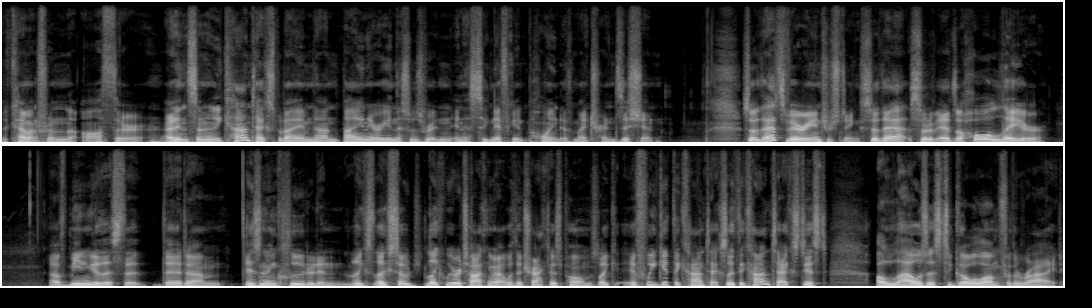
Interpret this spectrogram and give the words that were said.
a comment from the author. I didn't send any context, but I am non binary, and this was written in a significant point of my transition. So that's very interesting. So that sort of adds a whole layer of meaning to this that that um, isn't included in like like so like we were talking about with Attracta's poems. Like if we get the context, like the context just allows us to go along for the ride.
